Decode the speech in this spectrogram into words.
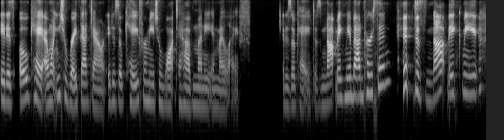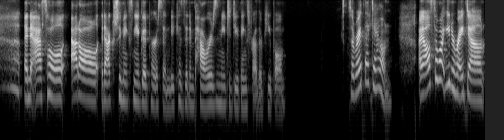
it is okay i want you to write that down it is okay for me to want to have money in my life it is okay. It does not make me a bad person. It does not make me an asshole at all. It actually makes me a good person because it empowers me to do things for other people. So write that down. I also want you to write down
